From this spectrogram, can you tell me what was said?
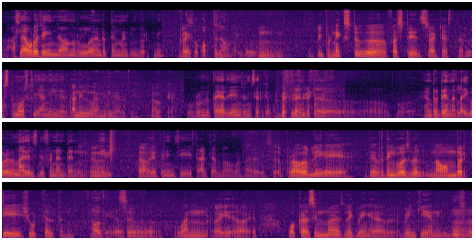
అసలు ఎవరో చేయని జానర్లో ఎంటర్టైన్మెంట్లు దొరికినాయి. సో కొత్త జానర్లు. మ్మ్. ఇప్పుడు నెక్స్ట్ ఫస్ట్ ఏది స్టార్ట్ చేస్తున్నారు? ఫస్ట్ మోస్ట్లీ అనిల్ గారి అనిల్ అనిల్ గారిది. ఓకే. రెండు తయారు చేయించి ఉంచారు కదా డిఫరెంట్ ఎంటర్టైనర్లు అవి కూడా నాకు తెలిసి డిఫరెంట్ ఎంటర్టైనర్లు ఎప్పటి నుంచి స్టార్ట్ చేద్దాం అనుకుంటున్నారు probably if everything goes well నవంబర్కి షూట్కి వెళ్తాను. ఓకే సో వన్ ఒక సినిమా లైక్ వెంకీ అని. సో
